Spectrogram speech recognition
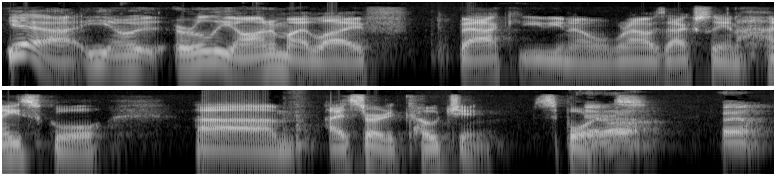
Yeah, you know, early on in my life, back you know when I was actually in high school, um, I started coaching sports. Yeah, right. Wow.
